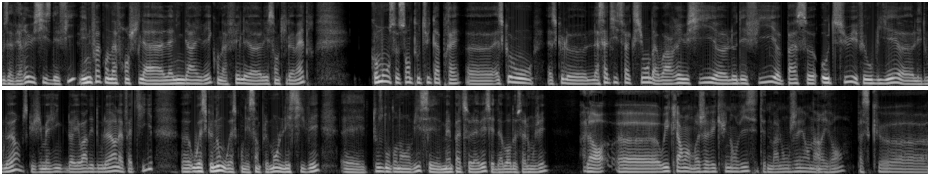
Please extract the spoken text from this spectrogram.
Vous avez réussi ce défi. Et une fois qu'on a franchi la, ligne d'arrivée, qu'on a fait les 100 km, Comment on se sent tout de suite après euh, Est-ce que, est que la satisfaction d'avoir réussi euh, le défi euh, passe au-dessus et fait oublier les douleurs? Parce que j'imagine qu'il doit y avoir des douleurs, la fatigue. ou est-ce que non Ou est-ce qu'on est simplement lessivé et tout ce dont on a envie, c'est même pas de se laver, c'est d'abord de s'allonger? Alors, oui, clairement, moi j'avais qu'une envie, c'était de m'allonger en arrivant. Parce que, euh,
